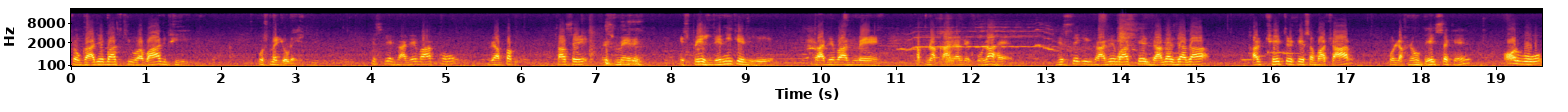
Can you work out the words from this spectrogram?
तो गाजियाबाद की आवाज़ भी उसमें जुड़े। इसलिए गाजियाबाद को व्यापकता से इसमें स्पेस देने के लिए गाजियाबाद में अपना कार्यालय खोला है, जिससे कि गाजियाबाद के ज़्यादा से ज़्यादा हर क्षेत्र के समाचार वो लखनऊ भेज सकें और वो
